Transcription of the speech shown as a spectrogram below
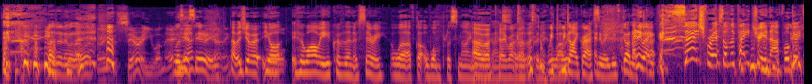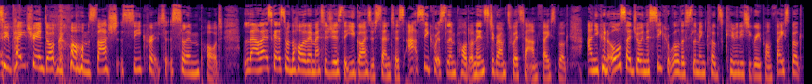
I don't know what that was. I think it was Siri you want there. Was yeah. it Siri? Yeah, That was your your Huawei equivalent of Siri. Well, I've got a OnePlus nine. Oh, now, okay, guys, right. right. We, we digress. Anyway, we've gone. off Anyway, track. search for us on the Patreon app or go to patreon.com slash secret slim pod. Now let's get some of the holiday messages that you guys have sent us at Secret Slim Pod on Instagram, Twitter, and Facebook. And you can also join the Secret World of Slimming Club's community group on Facebook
